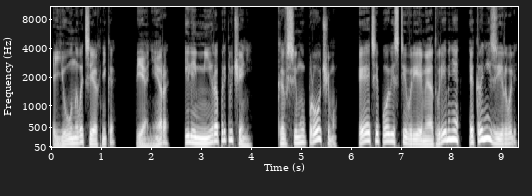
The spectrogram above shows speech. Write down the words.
«Юного техника», «Пионера» или «Мира приключений». Ко всему прочему, эти повести время от времени экранизировали,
